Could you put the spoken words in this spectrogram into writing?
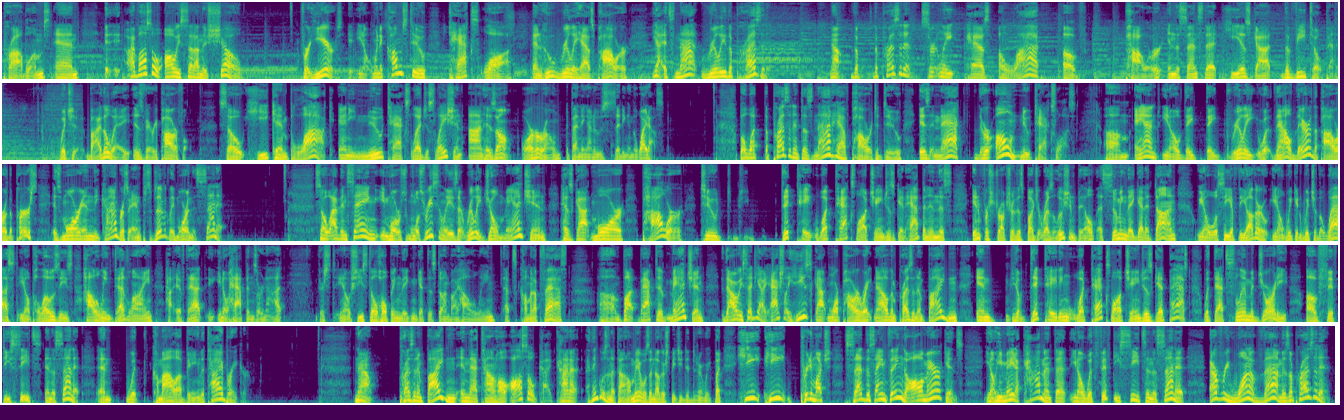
problems. And I've also always said on this show for years, you know, when it comes to tax law and who really has power, yeah, it's not really the president. Now, the the president certainly has a lot of power in the sense that he has got the veto pen, which, by the way, is very powerful. So he can block any new tax legislation on his own or her own, depending on who's sitting in the White House. But what the president does not have power to do is enact their own new tax laws. Um, and you know they they really now they're the power of the purse is more in the Congress and specifically more in the Senate. So I've been saying more most recently is that really Joe Manchin has got more power to dictate what tax law changes get happen in this infrastructure, this budget resolution bill. Assuming they get it done, you know, we'll see if the other, you know, Wicked Witch of the West, you know, Pelosi's Halloween deadline, if that, you know, happens or not. There's, you know, she's still hoping they can get this done by Halloween. That's coming up fast. Um, but back to Manchin, they always said, yeah, actually, he's got more power right now than President Biden in you know dictating what tax law changes get passed with that slim majority of 50 seats in the Senate, and with Kamala being the tiebreaker. Now, President Biden in that town hall also kind of, I think it was in a town hall, maybe it was another speech he did during the week, but he he pretty much said the same thing to all Americans you know, he made a comment that, you know, with 50 seats in the Senate, every one of them is a president.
